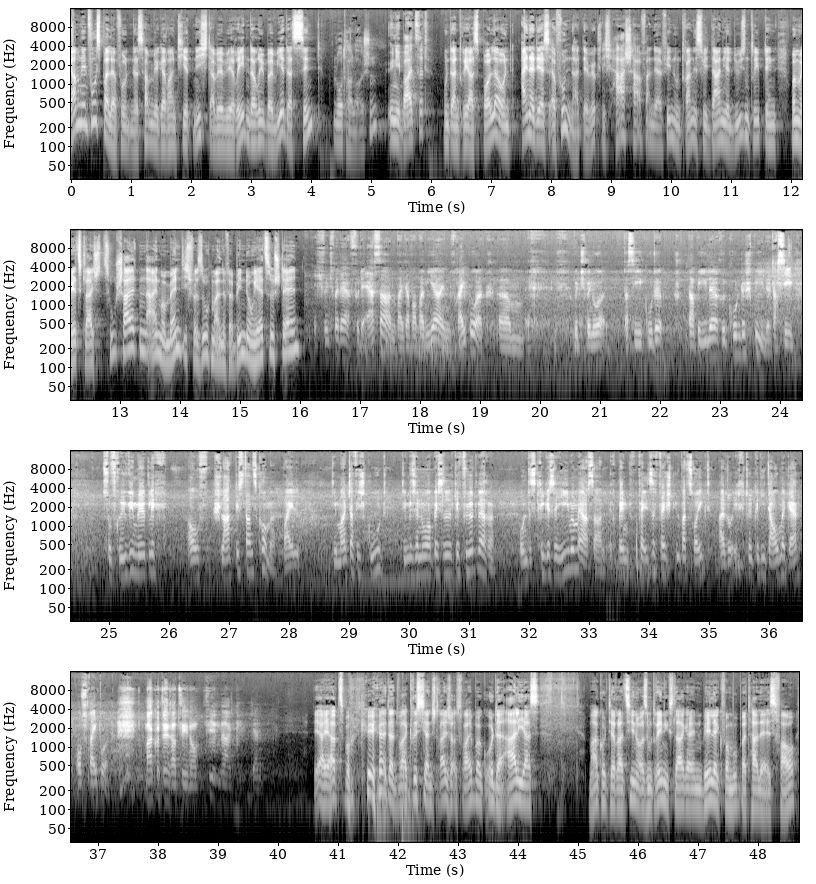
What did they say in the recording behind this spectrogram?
Wir haben den Fußball erfunden, das haben wir garantiert nicht, aber wir reden darüber, wir das sind. Lothar Leuschen. Uni Beizet. Und Andreas Boller und einer, der es erfunden hat, der wirklich haarscharf an der Erfindung dran ist, wie Daniel Düsentrieb, den wollen wir jetzt gleich zuschalten. Einen Moment, ich versuche mal eine Verbindung herzustellen. Ich wünsche mir der, für den Ersan, weil der war bei mir in Freiburg, ähm, ich wünsche mir nur, dass sie gute, stabile Rückrunde spielen, dass sie so früh wie möglich auf Schlagdistanz kommen, weil die Mannschaft ist gut, die müssen nur ein bisschen geführt werden. Und das kriege sie hin im Ersan. Ich bin felsenfest überzeugt. Also ich drücke die Daumen gell, aus Freiburg. Marco Terrazino, vielen Dank. Gerne. Ja, ihr habt es wohl gehört, das war Christian Streich aus Freiburg oder alias Marco Terrazino aus dem Trainingslager in Belek vom Wuppertaler SV.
